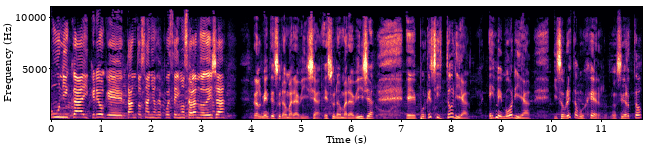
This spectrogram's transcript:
única y creo que tantos años después seguimos hablando de ella. Realmente es una maravilla, es una maravilla, porque es historia es memoria. Y sobre esta mujer, ¿no es cierto?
